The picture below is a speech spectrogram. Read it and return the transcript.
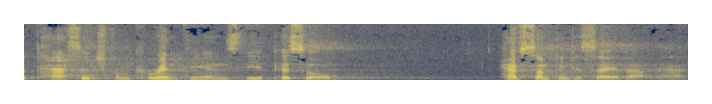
the passage from Corinthians, the epistle, have something to say about that.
